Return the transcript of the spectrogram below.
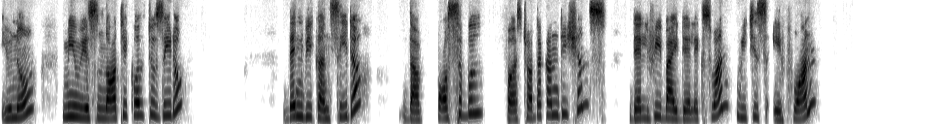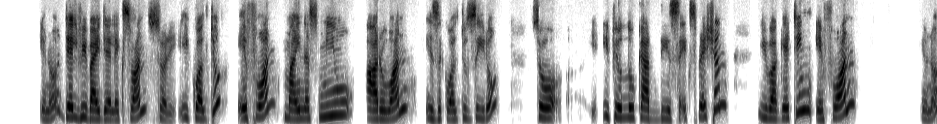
You know, mu is not equal to zero. Then we consider the possible first order conditions, del v by del x1, which is f1 you know, del v by del x1, sorry, equal to f1 minus mu r1 is equal to 0. So if you look at this expression, you are getting f1, you know,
